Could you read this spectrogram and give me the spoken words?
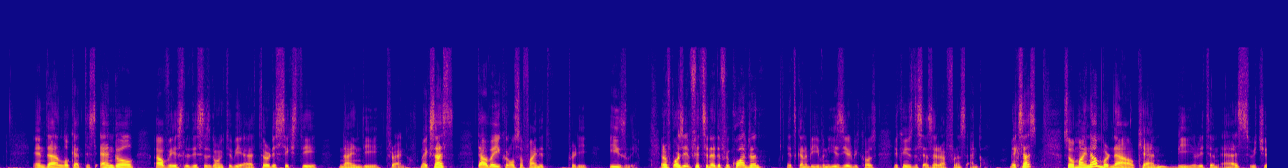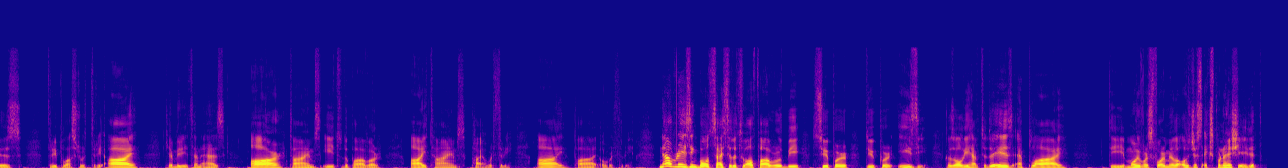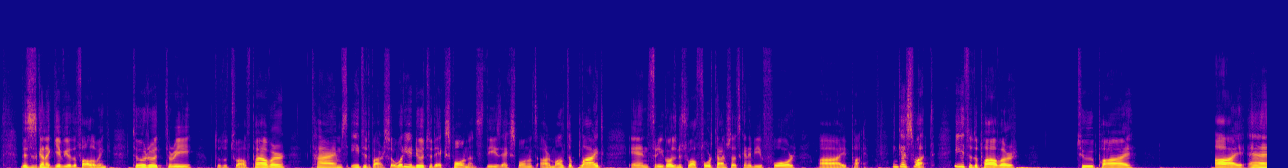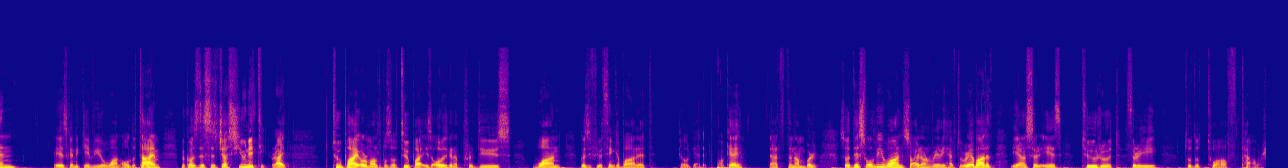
And then look at this angle. Obviously, this is going to be a 30, 60, 90 triangle. Make sense? That way you can also find it pretty easily. And of course, if it's in a different quadrant, it's going to be even easier because you can use this as a reference angle. Make sense? So my number now can be written as, which is 3 plus root 3i, can be written as r times e to the power i times pi over 3 i pi over 3. Now raising both sides to the 12th power would be super duper easy because all you have to do is apply the Moivre's formula or just exponentiate it. This is going to give you the following 2 root 3 to the 12th power times e to the power. So what do you do to the exponents? These exponents are multiplied and 3 goes into 12 four times, so it's going to be 4i pi. And guess what? e to the power 2 pi i n is going to give you 1 all the time because this is just unity, right? 2 pi or multiples of 2 pi is always going to produce 1 because if you think about it, you'll get it, okay? That's the number. So this will be 1, so I don't really have to worry about it. The answer is 2 root 3 to the 12th power.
